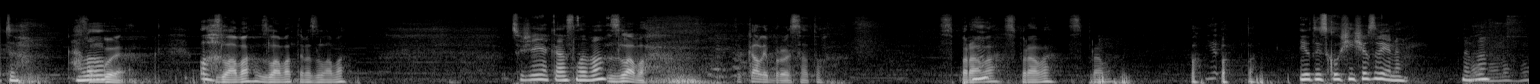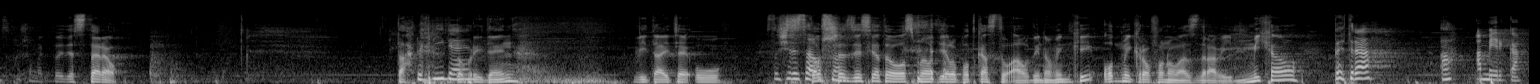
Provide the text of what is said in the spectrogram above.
Funguje to. Halo? Funguje. Oh. Zlava, zlava, teraz zlava. Cože, jaká zlava? Zlava. To kalibruje sa to. Sprava, hm? sprava, sprava. Pa, pa, pa. Jo, ty zkoušíš ozvěnu. Nebo? No, no, no, no, skúšam, jak to ide stereo. Tak, dobrý den. Dobrý deň. Vítajte u 168. 168. dielu podcastu Audi novinky. Od mikrofonu vás zdraví Michal. Petra. A? A Mirka.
